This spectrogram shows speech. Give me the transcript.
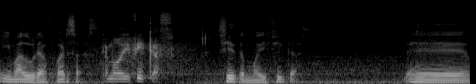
y maduré a fuerzas. ¿Te modificas? Sí, te modificas. Eh,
